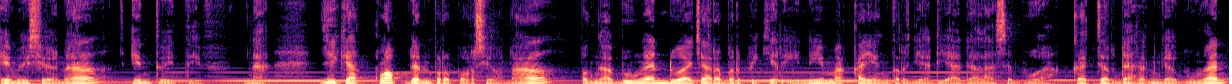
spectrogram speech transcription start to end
emosional intuitif. Nah, jika klop dan proporsional, penggabungan dua cara berpikir ini maka yang terjadi adalah sebuah kecerdasan gabungan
